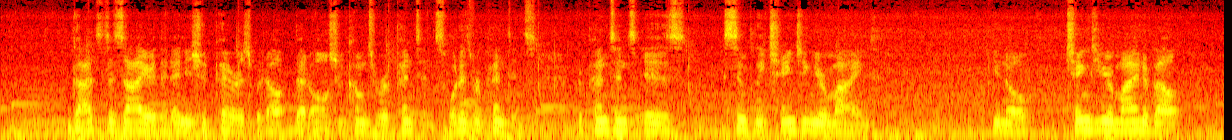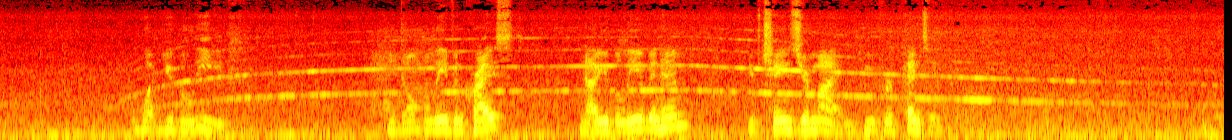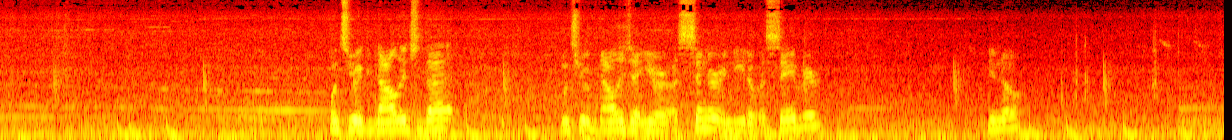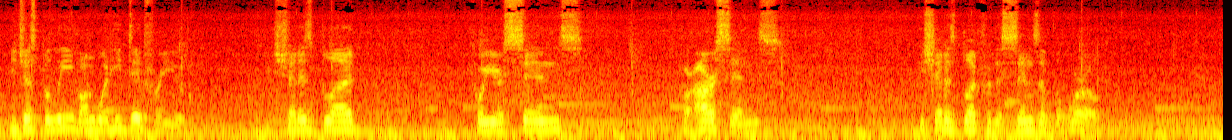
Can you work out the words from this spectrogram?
God's desire that any should perish, but that all should come to repentance. What is repentance? Repentance is simply changing your mind. You know, changing your mind about what you believe. You don't believe in Christ, now you believe in Him, you've changed your mind, you've repented. Once you acknowledge that, once you acknowledge that you're a sinner in need of a Savior, you know, you just believe on what He did for you. He shed His blood for your sins, for our sins. He shed His blood for the sins of the world.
